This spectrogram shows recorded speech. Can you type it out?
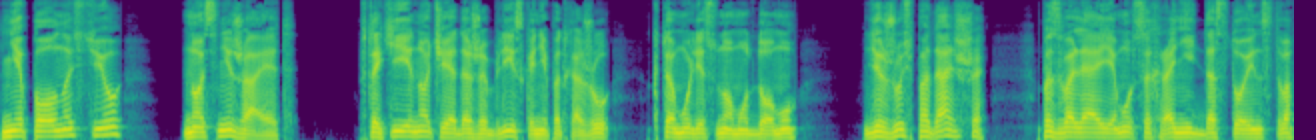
не полностью, но снижает. В такие ночи я даже близко не подхожу к тому лесному дому, держусь подальше, позволяя ему сохранить достоинство.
